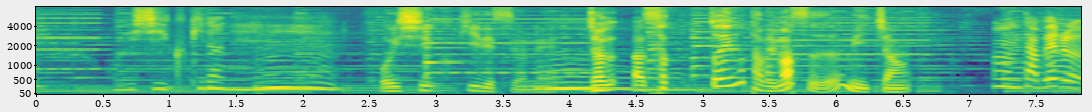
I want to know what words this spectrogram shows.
え美味しい茎だね。うん。美味しい茎ですようねん。じゃがあ里芋食べます？みーちゃん。うん食べる。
